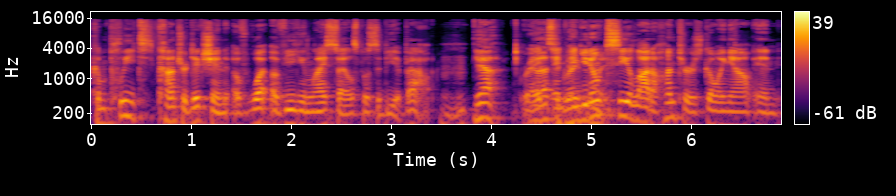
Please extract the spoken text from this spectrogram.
complete contradiction of what a vegan lifestyle is supposed to be about. Mm-hmm. Yeah. Right. And, and you don't see a lot of hunters going out and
